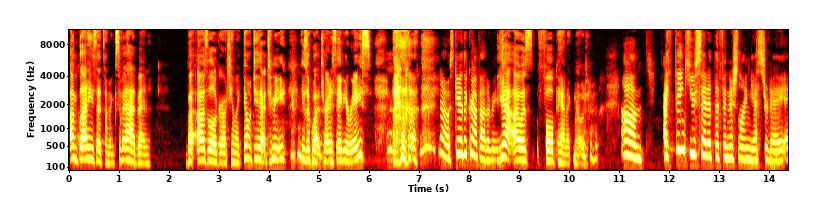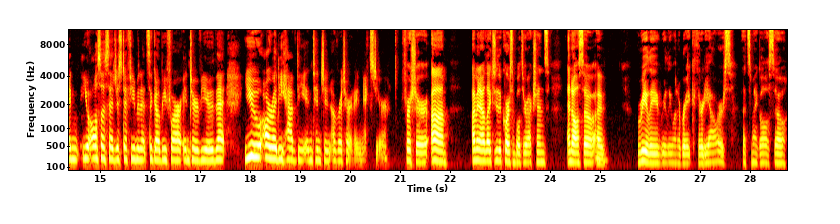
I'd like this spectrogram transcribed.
I'm glad he said something because if it had been, but I was a little grouchy. I'm like, don't do that to me. He's like, what? Try to save your race? no, scare the crap out of me. yeah, I was full panic mode. Um, I think you said at the finish line yesterday, and you also said just a few minutes ago before our interview that you already have the intention of returning next year. For sure. Um, I mean, I'd like to do the course in both directions. And also, I Mm. Really, really want to break 30 hours. That's my goal. So,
